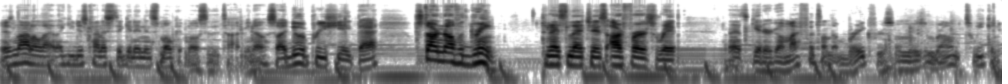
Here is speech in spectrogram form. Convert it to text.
there's not a lot. Like you just kind of stick it in and smoke it most of the time, you know. So I do appreciate that. Starting off with green, tres leches, our first rip. Let's get her going. My foot's on the brake for some reason, bro. I'm tweaking.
